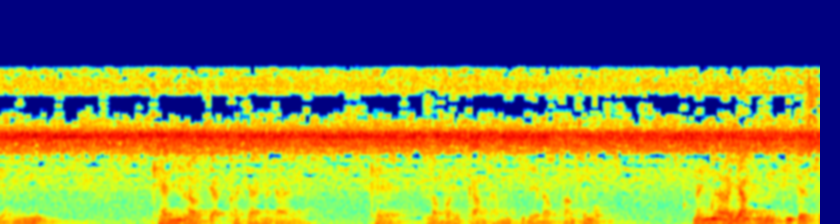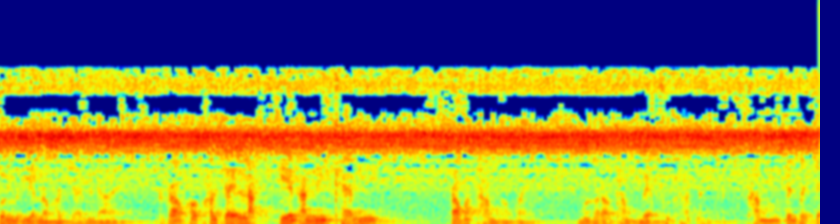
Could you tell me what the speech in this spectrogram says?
อย่างนี้ แค่นี้เราจะเข้าใจไม่ได้เลย แค่เราบริกรรมทำให้จิตได้รับความสงบ ในเมื่ออย่างอื่นที่เป็นส่วนละเอียดเราเข้าใจไม่ได้ เราก็เข้าใจหลักเกณฑ์อันนี้แค่นี้ เราก็ทำเข้าไปเหมือนกับเราทำแบบฝึกหัดนั้นทำเป็นประจ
